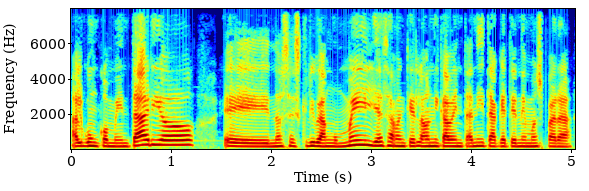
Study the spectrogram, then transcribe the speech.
algún comentario, eh, nos escriban un mail, ya saben que es la única ventanita que tenemos para,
